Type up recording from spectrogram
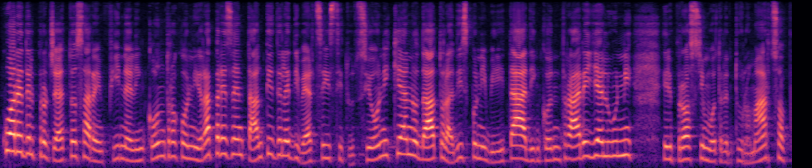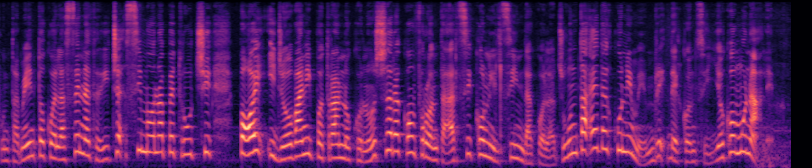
Cuore del progetto sarà infine l'incontro con i rappresentanti delle diverse istituzioni che hanno dato la disponibilità ad incontrare gli alunni. Il prossimo 31 marzo appuntamento con la senatrice Simona Petrucci. Poi i giovani potranno conoscere e confrontarsi con il sindaco, la giunta ed alcuni membri del Consiglio Comunale.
